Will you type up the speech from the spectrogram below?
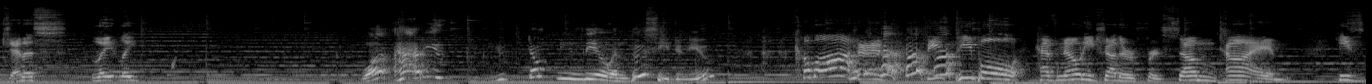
Jenis lately? What? How do you. You don't mean Leo and Lucy, do you? Come on! These people have known each other for some time. He's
